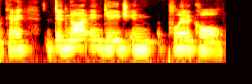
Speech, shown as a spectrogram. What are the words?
okay, did not engage in political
